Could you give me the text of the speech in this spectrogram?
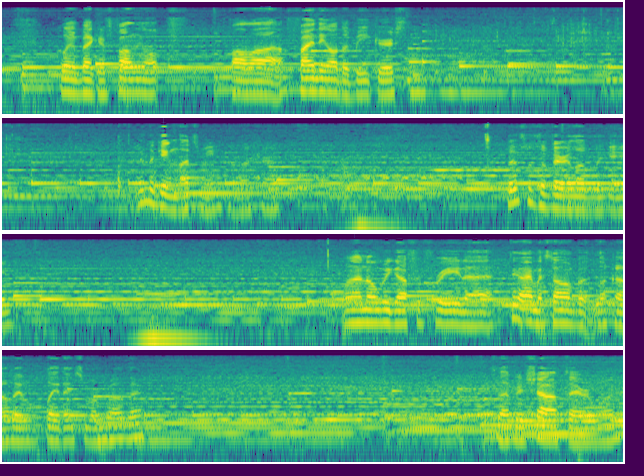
going back and following all, uh, finding all the beakers. If the game lets me, I'm not sure. This was a very lovely game. Well, I know we got for free that I think I missed on, but look, I was able to play thanks to my brother. that means shout out to everyone.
